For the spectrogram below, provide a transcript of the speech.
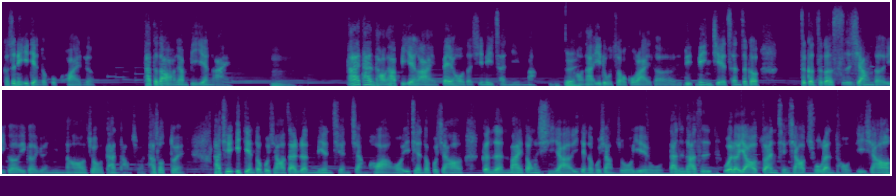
可是你一点都不快乐。他得到好像鼻咽癌，嗯，他在探讨他鼻咽癌背后的心理成因嘛。对，好，他一路走过来的凝凝结成这个。这个这个实相的一个一个原因，然后就探讨出来。他说对，他其实一点都不想要在人面前讲话，我一点都不想要跟人卖东西呀、啊，一点都不想做业务。但是他是为了要赚钱，想要出人头地，想要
